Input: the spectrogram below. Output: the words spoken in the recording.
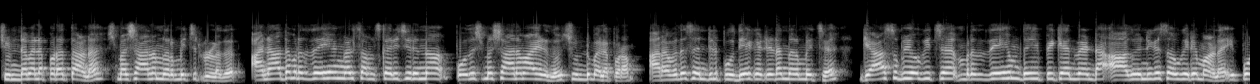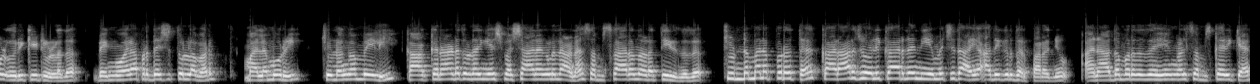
ചുണ്ടമലപ്പുറത്താണ് ശ്മശാനം നിർമ്മിച്ചിട്ടുള്ളത്. അനാഥ മൃതദേഹങ്ങൾ സംസ്കരിച്ചിരുന്ന പൊതു ശ്മശാനമായിരുന്നു ചുണ്ടുമലപ്പുറം. അറുപത് സെന്റിൽ പുതിയ കെട്ടിടം നിർമ്മിച്ച് ഗ്യാസ് ഉപയോഗിച്ച് മൃതദേഹം ദഹിപ്പിക്കാൻ വേണ്ട ആധുനിക സൗകര്യമാണ് ഇപ്പോൾ ഒരുക്കിയിട്ടുള്ളത്. വെങ്ങോല പ്രദേശത്തുള്ളവർ മലമുറി ചുണങ്ങംവേലി കാക്കനാട് തുടങ്ങിയ ശ്മശാനങ്ങളിലാണ് സംസ്കാരം നടത്തിയിരുന്നത്. ചുണ്ടമലപ്പുറത്ത് കരാർ ജോലിക്കാരനെ നിയമിച്ചതായി അധികൃതർ പറഞ്ഞു. അനാഥ മൃതദേഹങ്ങൾ സംസ്കരിക്കാൻ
